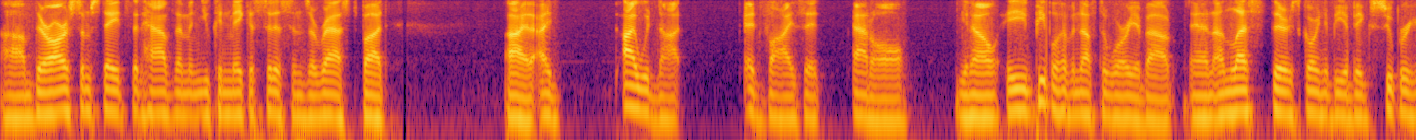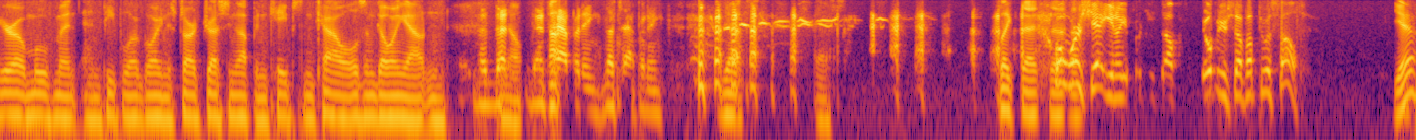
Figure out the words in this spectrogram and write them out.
Um, there are some states that have them, and you can make a citizen's arrest, but I I I would not advise it at all. You know, people have enough to worry about, and unless there's going to be a big superhero movement and people are going to start dressing up in capes and cowls and going out and that, that, you know, that's uh, happening. That's happening. Yes. yes. like that. Uh, well, worse yet, you know, you put yourself, you open yourself up to assault. Yeah,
